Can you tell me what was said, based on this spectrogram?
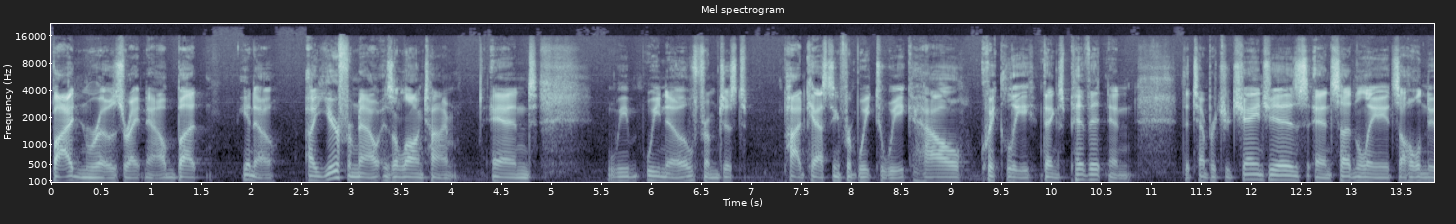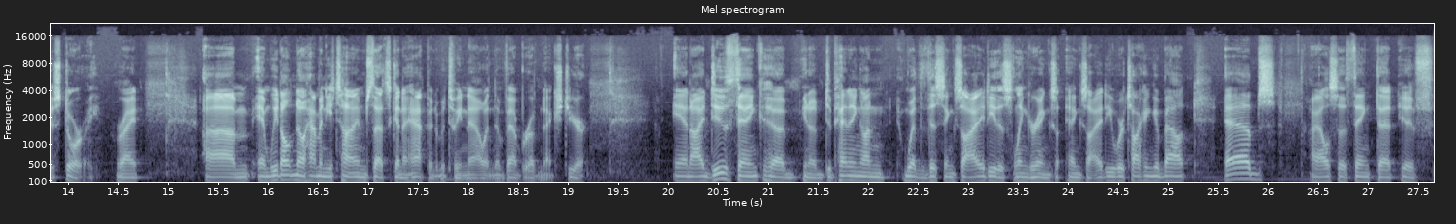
Biden rose right now, but you know, a year from now is a long time, and we we know from just podcasting from week to week how quickly things pivot and the temperature changes, and suddenly it's a whole new story, right? Um, and we don't know how many times that's going to happen between now and November of next year. And I do think, uh, you know, depending on whether this anxiety, this lingering anxiety we're talking about, ebbs, I also think that if,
